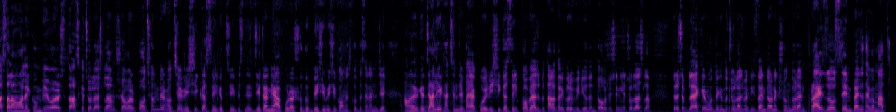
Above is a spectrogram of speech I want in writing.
আসসালামু আলাইকুম ভিউয়ার্স। তো আজকে চলে আসলাম। সবার পছন্দের হচ্ছে ঋষিকা সিল্কের থ্রি পিস নিয়ে। যেটা নিয়ে আপুরা শুধু বেশি বেশি কমেন্টস করতেছেন যে আমাদেরকে জ্বালিয়ে খাচ্ছেন যে, ভাইয়া কই, ঋষিকা সিল্ক কবে আসবে? তাড়াতাড়ি করে ভিডিও দেন। তো অবশেষে নিয়ে চলে আসলাম। তো হচ্ছে ব্ল্যাক এর মধ্যে কিন্তু চলে আসবে। ডিজাইনটা অনেক সুন্দর অ্যান্ড প্রাইসও সেম প্রাইসে থাকবে মাত্র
